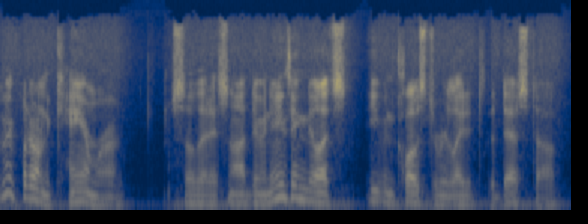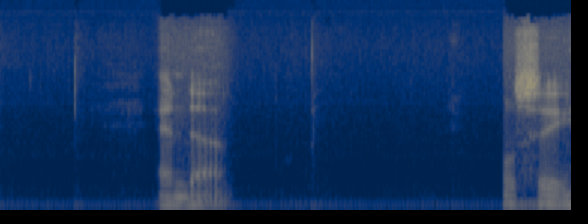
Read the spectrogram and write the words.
let me put it on the camera so that it's not doing anything that's even close to related to the desktop. And uh, we'll see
